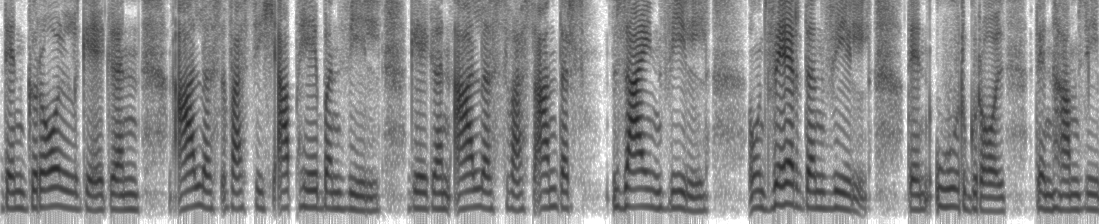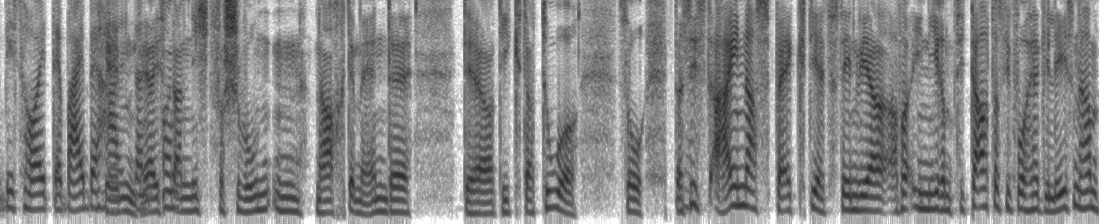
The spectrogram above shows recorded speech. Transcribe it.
Den Groll gegen alles, was sich abheben will, gegen alles, was anders sein will. und werden will. Den Urgroll, den haben sie bis heute beibehalten. Der ist und dann nicht verschwunden nach dem Ende der Diktatur. So, das ist ein Aspekt jetzt, den wir, aber in Ihrem Zitat, das Sie vorher gelesen haben,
